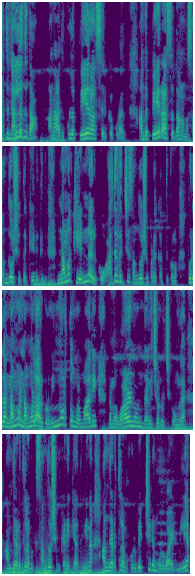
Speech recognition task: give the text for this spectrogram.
அது நல்லது தான் ஆனால் அதுக்குள்ளே பேராசை இருக்கக்கூடாது. அந்த பேராசை தான் நம்ம சந்தோஷத்தை கெடுக்குது. நமக்கு என்ன இருக்கோ அதை வச்சு சந்தோஷப்பட கற்றுக்கணும் புரியுதா? நம்ம நம்மளாக இருக்கணும். இன்னொருத்தவங்க மாதிரி நம்ம வாழணும்னு நினச்சோன்னு வச்சுக்கோங்களேன் அந்த இடத்துல நமக்கு சந்தோஷம் கிடைக்காது. ஏன்னா அந்த இடத்துல நமக்கு ஒரு வெற்றிடம் உருவாயிடும் இல்லையா?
